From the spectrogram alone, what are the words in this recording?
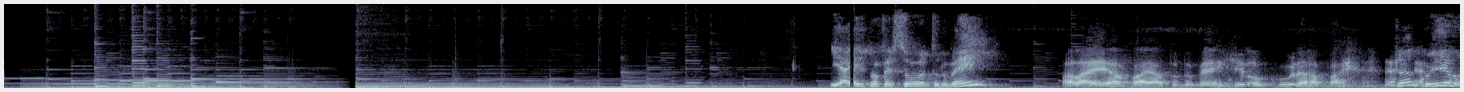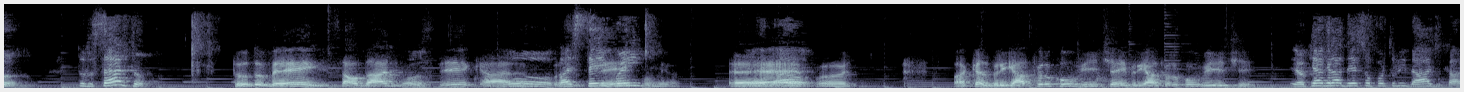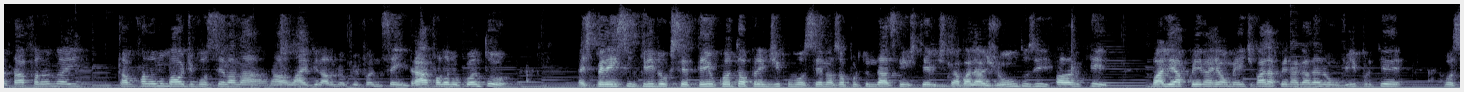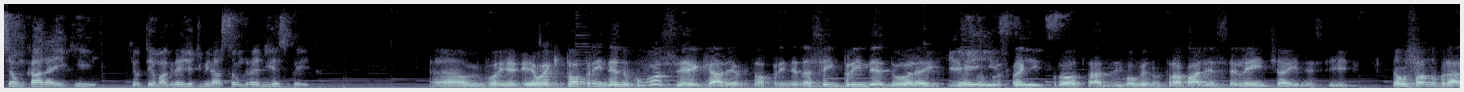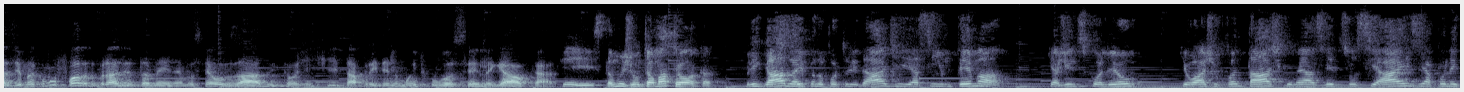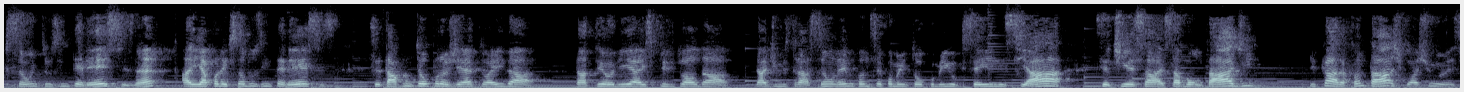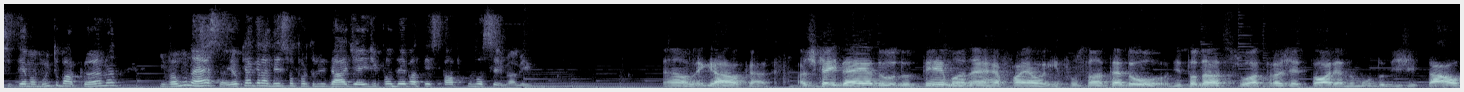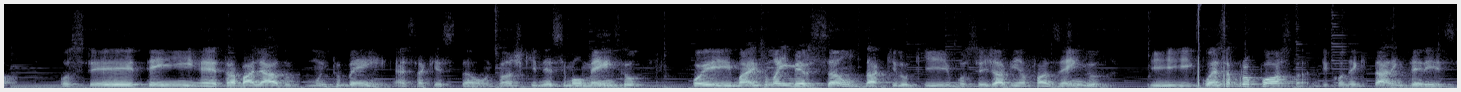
E aí, professor, tudo bem? Fala aí, Rafael, tudo bem? Que loucura, rapaz. Tranquilo. tudo certo? Tudo bem. Saudade de você, cara. Oh, faz tempo, hein? Meu. É, foi. Bacana. Obrigado pelo convite aí. Obrigado pelo convite. Eu que agradeço a oportunidade, cara. Tava falando aí, tava falando mal de você lá na, na live lá no meu perfil antes de você entrar, falando o quanto a experiência incrível que você tem, o quanto eu aprendi com você nas oportunidades que a gente teve de trabalhar juntos e falando que valia a pena realmente, vale a pena a galera ouvir, porque você é um cara aí que, que eu tenho uma grande admiração, um grande respeito. Não, eu, vou, eu é que estou aprendendo com você, cara. Eu que estou aprendendo a ser empreendedor aí. Que, que isso, que isso. está desenvolvendo um trabalho excelente aí nesse, não só no Brasil, mas como fora do Brasil também, né? Você é ousado, então a gente está aprendendo muito com você. Legal, cara. Que isso, estamos juntos, é uma troca. Obrigado aí pela oportunidade e assim um tema que a gente escolheu que eu acho fantástico, né? As redes sociais e a conexão entre os interesses, né? Aí a conexão dos interesses. Você está com o teu projeto aí da, da teoria espiritual da, da administração. Lembro quando você comentou comigo que você ia iniciar, você tinha essa, essa vontade. E, cara, fantástico, eu acho esse tema muito bacana e vamos nessa. Eu que agradeço a oportunidade aí de poder bater esse papo com você, meu amigo. Não, legal, cara. Acho que a ideia do, do tema, né, Rafael, em função até do, de toda a sua trajetória no mundo digital, você tem é, trabalhado muito bem essa questão. Então, acho que nesse momento foi mais uma imersão daquilo que você já vinha fazendo e com essa proposta de conectar interesse.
